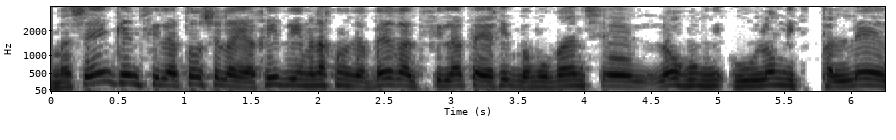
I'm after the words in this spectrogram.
מה שאין כן תפילתו של היחיד, ואם אנחנו נדבר על תפילת היחיד במובן שלא, הוא, הוא לא מתפלל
